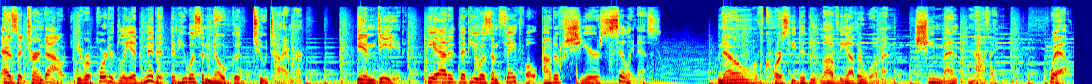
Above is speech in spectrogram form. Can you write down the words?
As it turned out, he reportedly admitted that he was a no-good two-timer. Indeed, he added that he was unfaithful out of sheer silliness. No, of course he didn't love the other woman. She meant nothing. Well,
